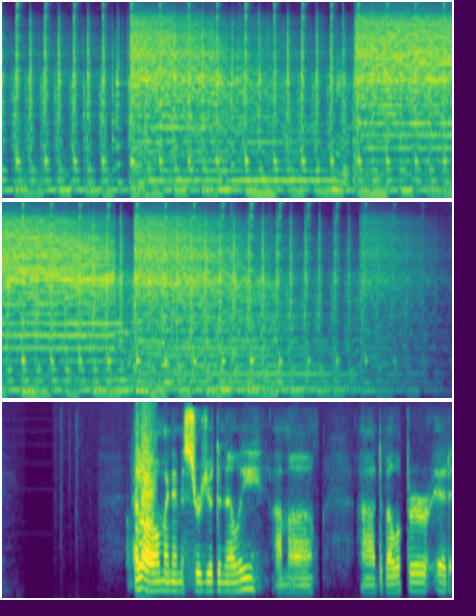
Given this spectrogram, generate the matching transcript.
Hello, my name is Sergio Danelli. I'm a, a developer at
